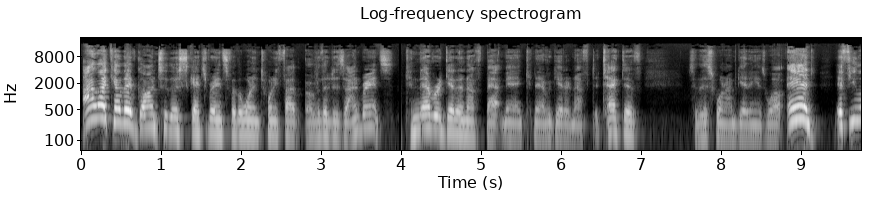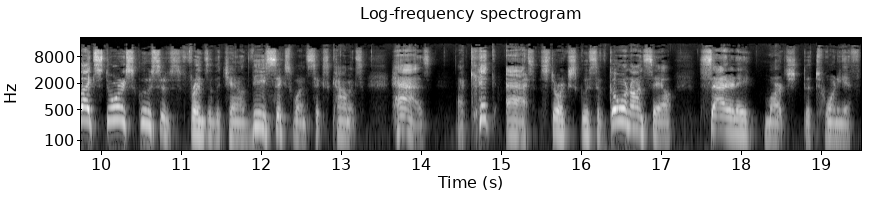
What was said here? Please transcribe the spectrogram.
I like how they've gone to those sketch variants for the 1 in 25 over the design variants. Can never get enough Batman, can never get enough Detective. So this one I'm getting as well. And if you like store exclusives, friends of the channel, the 616 Comics has a kick-ass store exclusive going on sale Saturday, March the 20th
